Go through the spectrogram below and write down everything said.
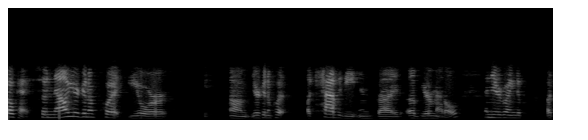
Okay, so now you're going to put your, um, you're going to put a cavity inside of your metal, and you're going to put a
